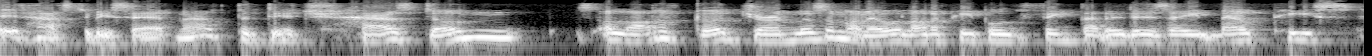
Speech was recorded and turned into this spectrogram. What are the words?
It has to be said, Matt, the ditch has done a lot of good journalism. I know a lot of people think that it is a mouthpiece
